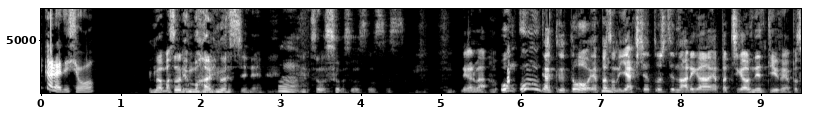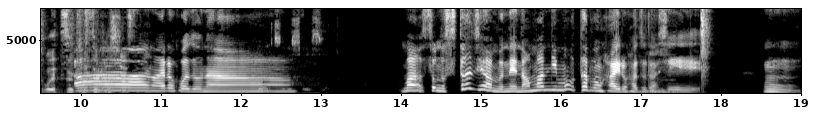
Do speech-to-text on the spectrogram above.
いからでしょ？まあまあ、それもありますしね。うん。そうそうそうそうそう。だからまあ、音音楽と、やっぱその役者としてのあれがやっぱ違うねっていうのはやっぱそこで通過するらしいですね。ああ、なるほどなそうそうそうそう。まあ、そのスタジアムね、何万人も多分入るはずだし。うん。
